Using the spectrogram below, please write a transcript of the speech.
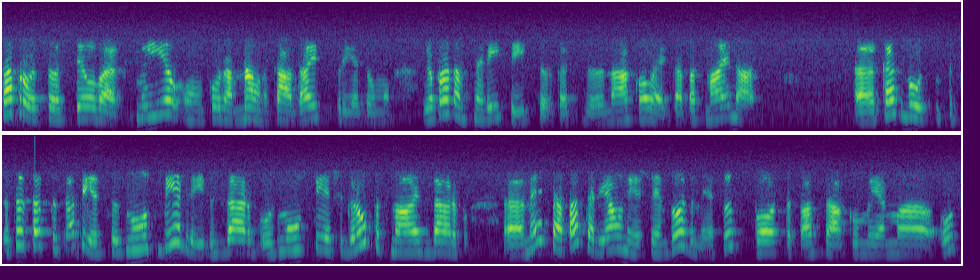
saprot šos cilvēkus, mīl un kuram nav nekāda aizspriedumu. Jo, protams, ne visi iztur, kas nāk kolēģi tāpat mainās. Kas būtu tas, tas, kas attiecas uz mūsu biedrības darbu, uz mūsu tieši grupas mājas darbu? Mēs tāpat ar jauniešiem dodamies uz sporta pasākumiem, uz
